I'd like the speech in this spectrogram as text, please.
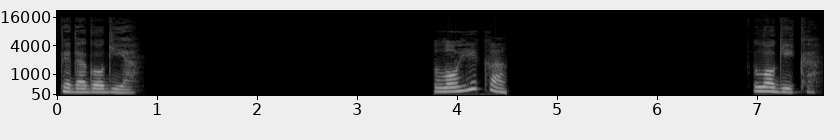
Pedagogija. Логіка. Logika.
